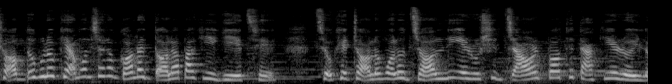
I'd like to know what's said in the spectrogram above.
শব্দগুলো কেমন যেন গলায় দলা পাকিয়ে গিয়েছে। চোখে টলমল জল নিয়ে রুশি যাওয়ার পথে তাকিয়ে রইল।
